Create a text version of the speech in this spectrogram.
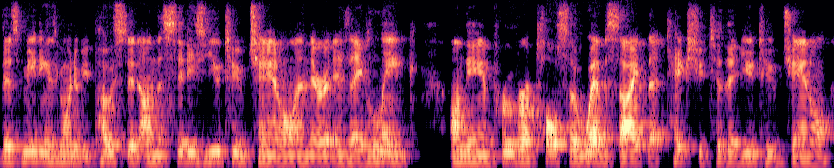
this meeting is going to be posted on the city's YouTube channel, and there is a link on the Improve Our Tulsa website that takes you to the YouTube channel.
